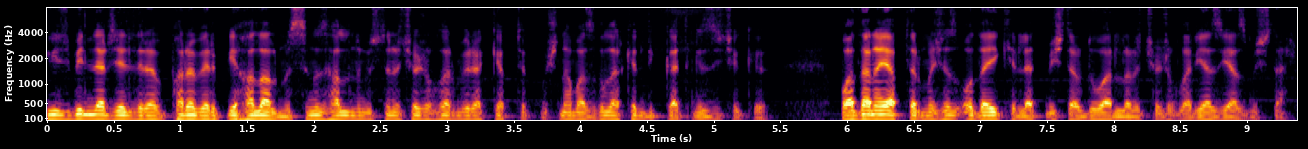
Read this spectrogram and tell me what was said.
Yüz binlerce lira para verip bir hal almışsınız. Halının üstüne çocuklar mürekkep dökmüş. Namaz kılarken dikkatinizi çekiyor. Badana yaptırmışız, odayı kirletmişler, duvarları çocuklar yaz yazmışlar.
